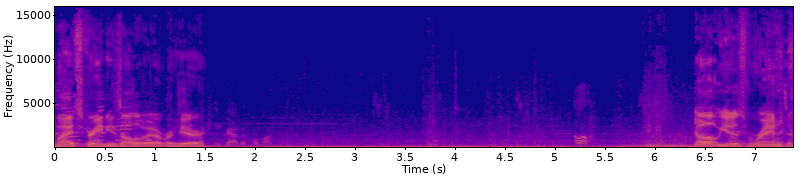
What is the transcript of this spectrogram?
my screen, he's all the way over let's see if here. I can grab it. Hold on. Oh, Oh, you just ran.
